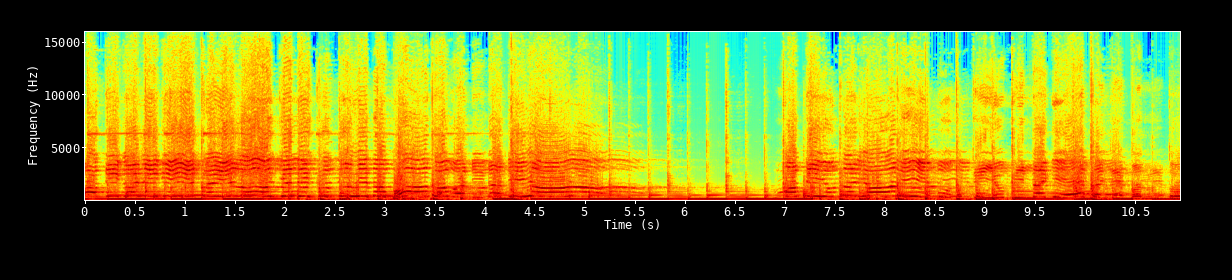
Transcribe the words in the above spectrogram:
ಪತಿಗಳಿಗೆ ತ್ರೈಲೋಕ್ಯದಿ ಪಿತಗೆ ಬಂತು.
